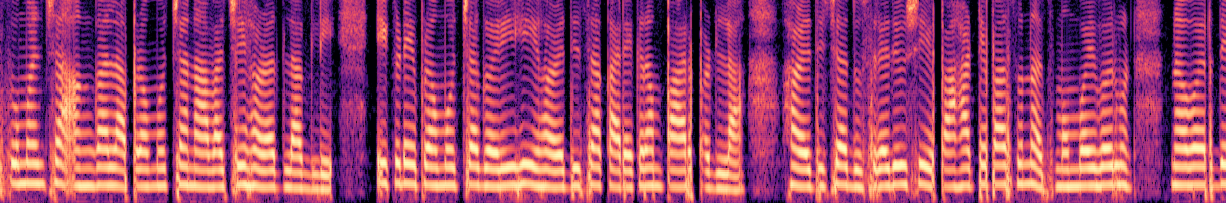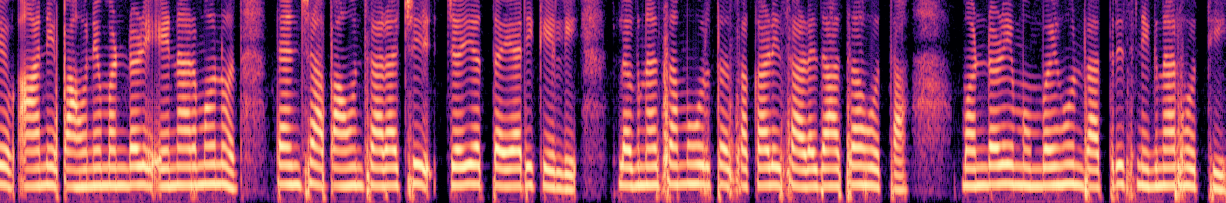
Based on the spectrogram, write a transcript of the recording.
सुमनच्या अंगाला प्रमोदच्या नावाची हळद लागली. इकडे प्रमोदच्या घरीही हळदीचा कार्यक्रम पार पडला. हळदीच्या दुसऱ्या दिवशी पहाटेपासूनच मुंबईवरून नवरदेव आणि पाहुणे मंडळी येणार म्हणून त्यांच्या पाहुणचाराची जय्यत तयारी केली. लग्नाचा मुहूर्त सकाळी साडेदहाचा होता. मंडळी मुंबईहून रात्रीच निघणार होती.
